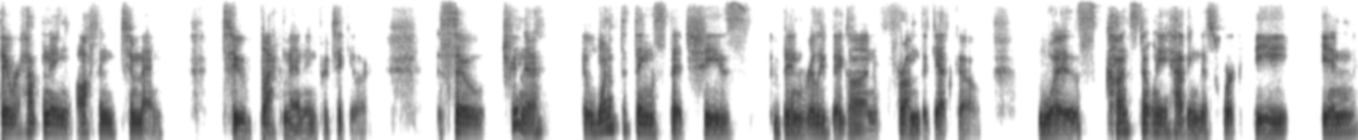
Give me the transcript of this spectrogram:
they were happening often to men, to black men in particular. So Trina one of the things that she's been really big on from the get go was constantly having this work be in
